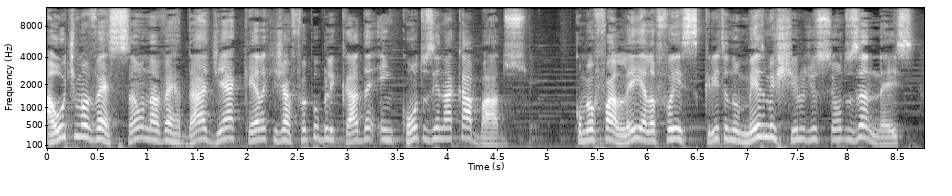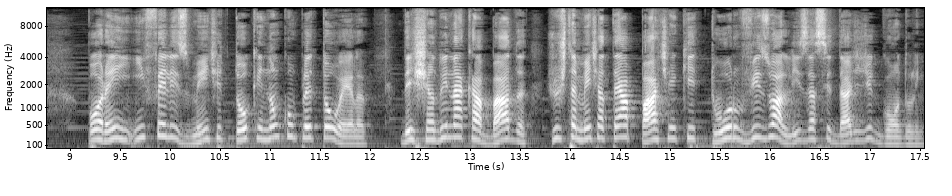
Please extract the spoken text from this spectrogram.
A última versão, na verdade, é aquela que já foi publicada em Contos Inacabados. Como eu falei, ela foi escrita no mesmo estilo de O Senhor dos Anéis, Porém, infelizmente, Tolkien não completou ela, deixando inacabada justamente até a parte em que Turo visualiza a cidade de Gondolin.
